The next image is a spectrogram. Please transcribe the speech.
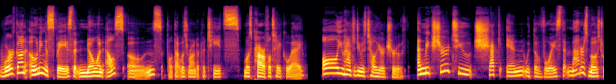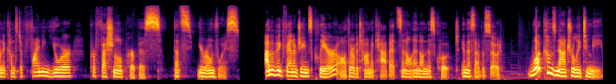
Work on owning a space that no one else owns. I felt that was Rhonda Petit's most powerful takeaway. All you have to do is tell your truth And make sure to check in with the voice that matters most when it comes to finding your professional purpose. That's your own voice. I'm a big fan of James Clear, author of Atomic Habits, and I'll end on this quote in this episode. What comes naturally to me?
